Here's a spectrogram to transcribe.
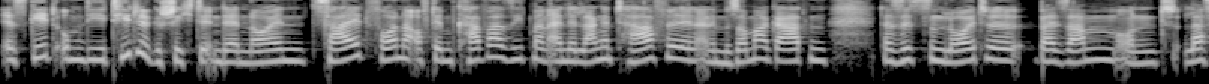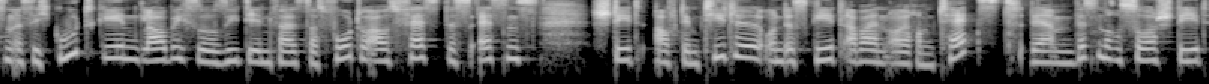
Es geht um die Titelgeschichte in der neuen Zeit. Vorne auf dem Cover sieht man eine lange Tafel in einem Sommergarten. Da sitzen Leute beisammen und lassen es sich gut gehen, glaube ich. So sieht jedenfalls das Foto aus. Fest des Essens steht auf dem Titel und es geht aber in eurem Text, der im Wissenressort steht,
